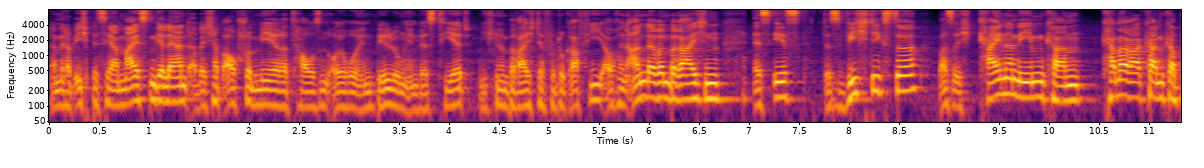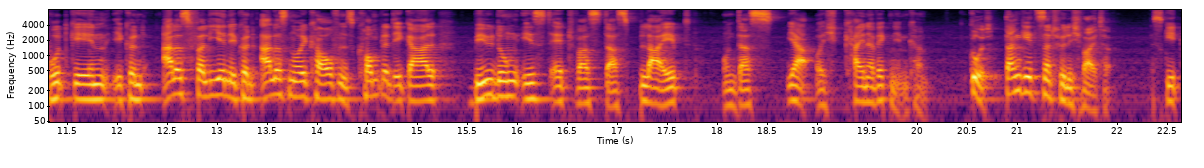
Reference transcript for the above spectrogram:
Damit habe ich bisher am meisten gelernt, aber ich habe auch schon mehrere tausend Euro in Bildung investiert. Nicht nur im Bereich der Fotografie, auch in anderen Bereichen. Es ist das Wichtigste, was euch keiner nehmen kann. Kamera kann kaputt gehen. Ihr könnt alles verlieren. Ihr könnt alles neu kaufen. Ist komplett egal. Bildung ist etwas, das bleibt und das ja euch keiner wegnehmen kann. Gut, dann geht es natürlich weiter. Es geht,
